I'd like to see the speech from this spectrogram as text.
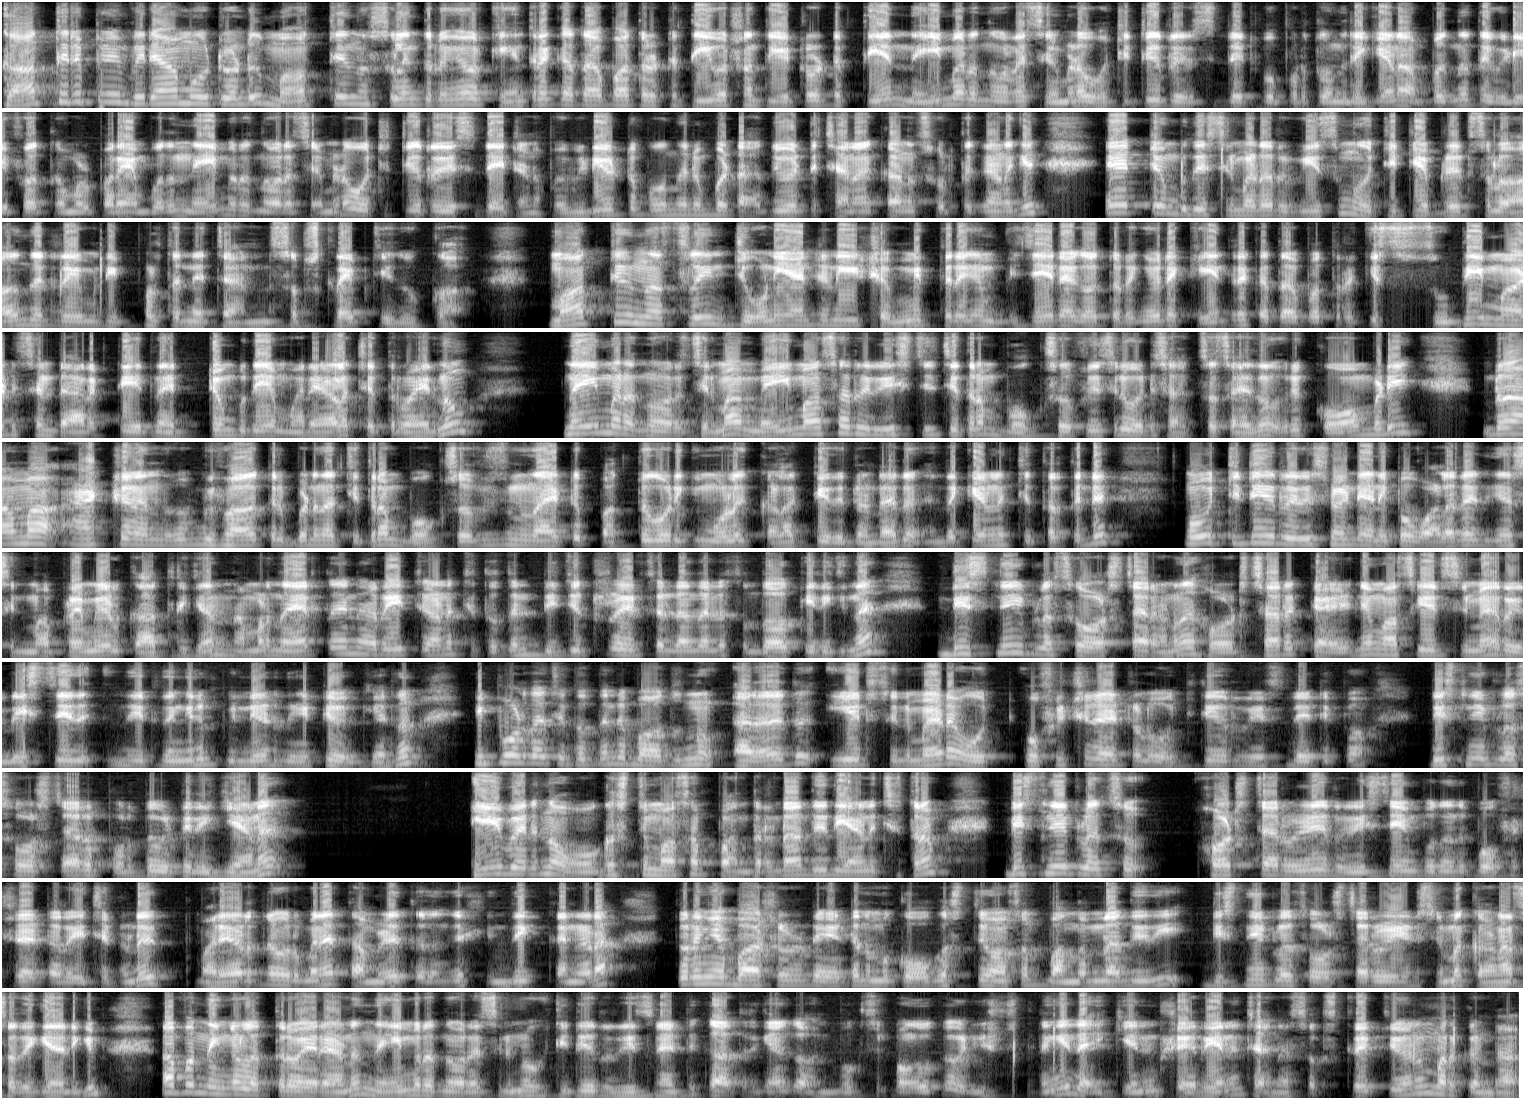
കാത്തിരിപ്പിന് വിരാമം ഇട്ടുകൊണ്ട് മാത്യു നസ്ലിൻ തുടങ്ങിയവർ. കേന്ദ്ര കഥാപാത്രമായിട്ട് ഈ വർഷം തിയേറ്ററിലെത്തിയ നെയ്മർ എന്ന് പറയുന്ന സിനിമയുടെ O T T release date ഇപ്പോൾ പുറത്തു വന്നിരിക്കുകയാണ്. അപ്പോൾ ഇന്നത്തെ വീഡിയോ നമ്മൾ പറയാൻ പോകുന്നത് നെയ്മർ എന്ന് പറയുന്ന സിനിമയുടെ O T T release date ആണ്. അപ്പോൾ വീഡിയോ ഇട്ട് പോകുന്നതിന് മുമ്പ് ആദ്യമായിട്ട് ചാനൽ കാണുന്ന സുഹൃത്തുക്കാണെങ്കിൽ ഏറ്റവും പുതിയ സിനിമയുടെ റിവ്യൂസും ഒ ടി ടി അപ്ഡേറ്റ്സും ആകുന്ന വേണ്ടി ഇപ്പോൾ തന്നെ ചാനൽ സബ്സ്ക്രൈബ് ചെയ്തു നോക്കുക മാത്യു നസ്ലിൻ ജോണി ആന്റണി ഷമ്മി തിരകം വിജയരാഘവ് തുടങ്ങിയവരെ കേന്ദ്ര കഥാപാത്രയ്ക്ക് സുബി മാഡിസൺ ഡയറക്ട് ചെയ്യുന്ന ഏറ്റവും പുതിയ മലയാള ചിത്രമായിരുന്നു നെയ്മർ എന്ന് പറഞ്ഞ സിനിമ മെയ് മാസം റിലീസ് ചെയ്ത ചിത്രം ബോക്സ് ഓഫീസിൽ ഒരു സക്സസ് ആയിരുന്നു. ഒരു കോമഡി ഡ്രാമ ആക്ഷൻ എന്ന വിഭാഗത്തിൽപ്പെടുന്ന ചിത്രം ബോക്സ് ഓഫീസിൽ നിന്നായിട്ട് പത്ത് കോടിക്ക് മുകളിൽ കളക്ട് ചെയ്തിട്ടുണ്ടായിരുന്നു. എന്തൊക്കെയാണ് ചിത്രത്തിന്റെ ഒ ടി ടി റിലീസിന് വേണ്ടിയാണ് ഇപ്പോൾ വളരെയധികം സിനിമാ പ്രേമികൾ കാത്തിരിക്കുന്നത്. നമ്മൾ നേരത്തെ തന്നെ അറിയിച്ചാണ് ചിത്രത്തിന്റെ ഡിജിറ്റൽ റൈറ്റ്സ് എല്ലാം തന്നെ സ്വന്തമാക്കിയിരിക്കുന്ന ഡിസ്നി പ്ലസ് ഹോട്ട്സ്റ്റാർ ആണ്. ഹോട്ട്സ്റ്റാർ കഴിഞ്ഞ മാസം ഈ ഒരു സിനിമ റിലീസ് ചെയ്തിരുന്നെങ്കിലും പിന്നീട് നീട്ടി വെക്കായിരുന്നു ഇപ്പോഴത്തെ ചിത്രത്തിന്റെ ഭാഗത്തുനിന്ന് അതായത് ഈ ഒരു സിനിമയുടെ ഒഫീഷ്യൽ ആയിട്ടുള്ള O T T release date ഇപ്പോൾ ഡിസ്നി പ്ലസ് ഹോട്ട്സ്റ്റാർ പുറത്തുവിട്ടിരിക്കുകയാണ്. ഈ വരുന്ന ഓഗസ്റ്റ് മാസം പന്ത്രണ്ടാം തീയതിയാണ് ചിത്രം. ഡിസ്നി പ്ലസ് ഹോട്ട്സ്റ്റാർ വഴി റിലീസ് ചെയ്യാൻ പോകുന്നത് ഇപ്പോൾ ഒഫീഷ്യലായിട്ട് അറിയിച്ചിട്ടുണ്ട്. മലയാളത്തിന് പുറമെ തമിഴ് തെലുങ്ക് ഹിന്ദി കന്നഡ തുടങ്ങിയ ഭാഷകളുടെ ആയിട്ട് നമുക്ക് ഓഗസ്റ്റ് മാസം പന്ത്രണ്ടാം തീയതി ഡിസ്നി പ്ലസ് ഹോട്ട്സ്റ്റാർ വഴി സിനിമ കാണാൻ സാധിക്കുമായിരിക്കും അപ്പം നിങ്ങൾ എത്ര പേരാണ്? നെയ്മർ എന്ന് പറയുന്ന സിനിമ ഒ ടി ടി റിലീസിനായിട്ട് കാത്തിരിക്കാൻ കമന്റ് ബോക്സിൽ പങ്കുവെക്കുക. വീഡിയോ ഇഷ്ടപ്പെട്ടെങ്കിൽ ലൈക്ക് ചെയ്യാനും ഷെയർ ചെയ്യാനും ചാനൽ സബ്സ്ക്രൈബ് ചെയ്യാനും മറക്കണ്ട.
